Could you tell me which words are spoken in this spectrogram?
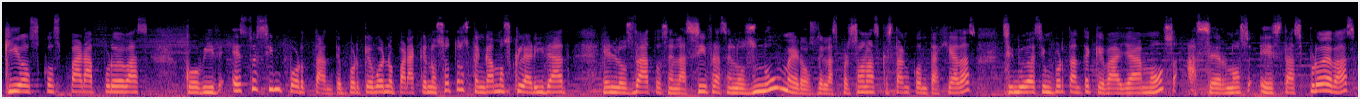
kioscos para pruebas COVID. Esto es importante porque, bueno, para que nosotros tengamos claridad en los datos, en las cifras, en los números de las personas que están contagiadas, sin duda es importante que vayamos a hacernos estas pruebas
